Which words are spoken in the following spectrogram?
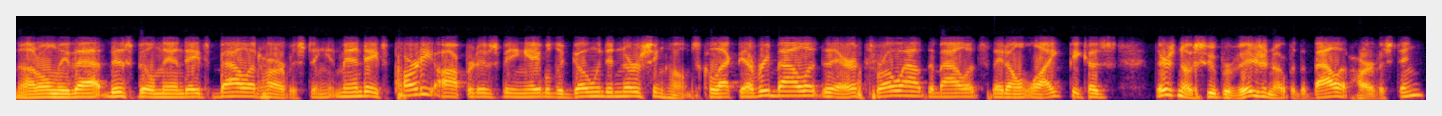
Not only that, this bill mandates ballot harvesting. It mandates party operatives being able to go into nursing homes, collect every ballot there, throw out the ballots they don't like because there's no supervision over the ballot harvesting.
